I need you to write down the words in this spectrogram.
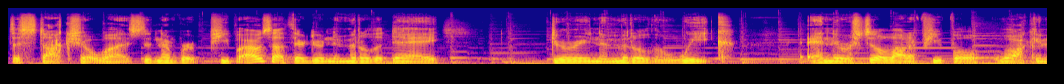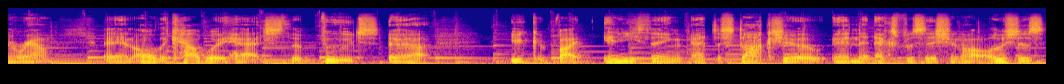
the stock show was. The number of people. I was out there during the middle of the day, during the middle of the week, and there were still a lot of people walking around, and all the cowboy hats, the boots. Uh, you could buy anything at the stock show in the exposition hall. It was just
